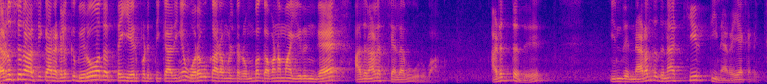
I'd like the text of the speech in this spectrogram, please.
தனுசு ராசிக்காரர்களுக்கு விரோதத்தை ஏற்படுத்திக்காதீங்க. உறவுக்காரவங்கள்ட்ட ரொம்ப கவனமாக இருங்க. அதனால் செலவு உருவாகும். அடுத்தது இந்த நடந்ததுன்னா கீர்த்தி நிறைய கிடைக்கும்.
